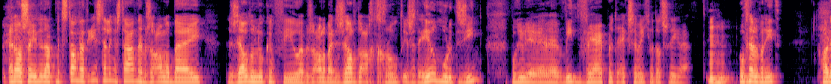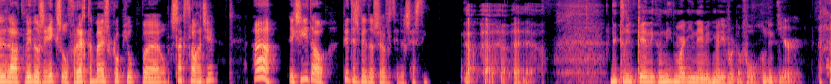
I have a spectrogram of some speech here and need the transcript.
En als ze inderdaad met standaard instellingen staan, hebben ze allebei Dezelfde look en feel, hebben ze allebei dezelfde achtergrond. Is het heel moeilijk te zien. Moet je weer uh, winver.exe, weet je wat, dat soort dingen. Mhm. Hoeft helemaal niet. Gewoon inderdaad Windows X of rechtermuisknopje op, eh, op het startvlaggetje. Ah, ik zie het al. Dit is Windows Server 2016. Ja, eh, eh, eh. Die truc ken ik nog niet, maar die neem ik mee voor de volgende keer.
